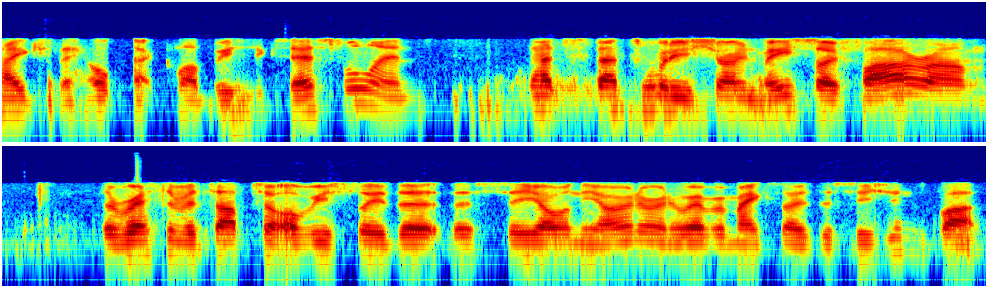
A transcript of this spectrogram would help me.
takes to help that club be successful. And that's that's what he's shown me so far. Um, the rest of it's up to obviously the the CEO and the owner and whoever makes those decisions. But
